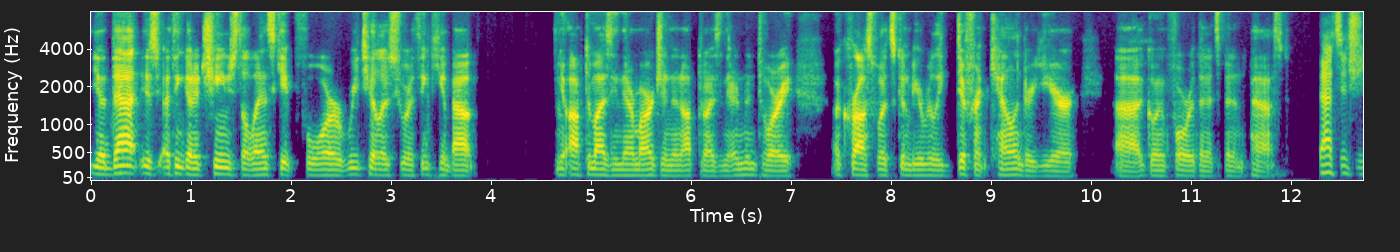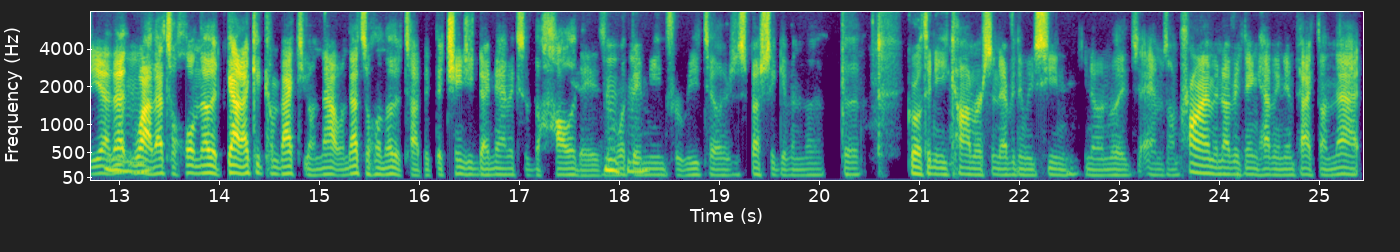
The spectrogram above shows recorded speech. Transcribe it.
you know that is I think going to change the landscape for retailers who are thinking about you know optimizing their margin and optimizing their inventory across what's going to be a really different calendar year uh, going forward than it's been in the past. That's interesting. Yeah, that mm-hmm. wow, that's a whole nother God. I could come back to you on that one. That's a whole nother topic: the changing dynamics of the holidays and mm-hmm. what they mm-hmm. mean for retailers, especially given the the growth in e-commerce and everything we've seen, you know, and related to Amazon Prime and everything having an impact on that.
